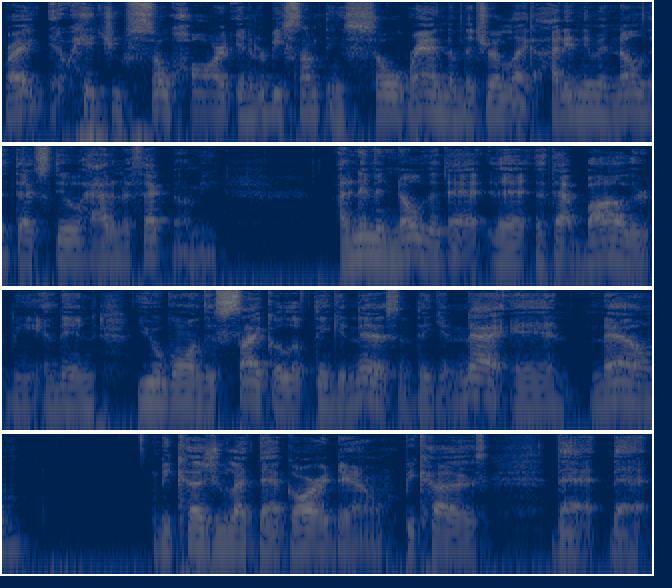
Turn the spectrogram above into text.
right? It'll hit you so hard and it'll be something so random that you're like, I didn't even know that that still had an effect on me. I didn't even know that that that that, that bothered me. And then you'll go on this cycle of thinking this and thinking that, and now because you let that guard down, because that that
